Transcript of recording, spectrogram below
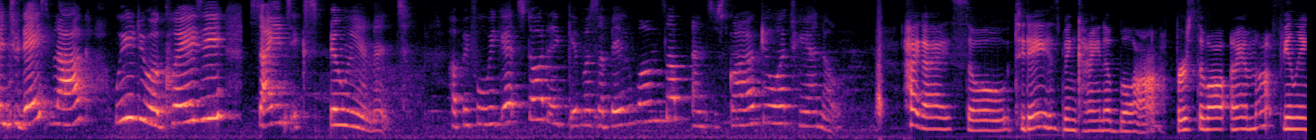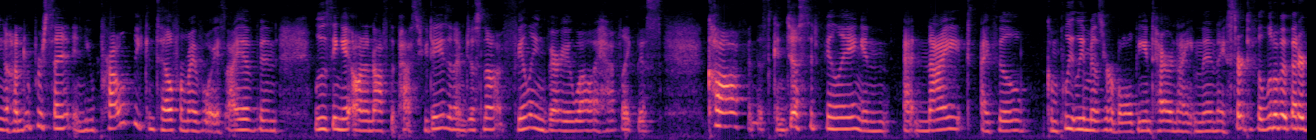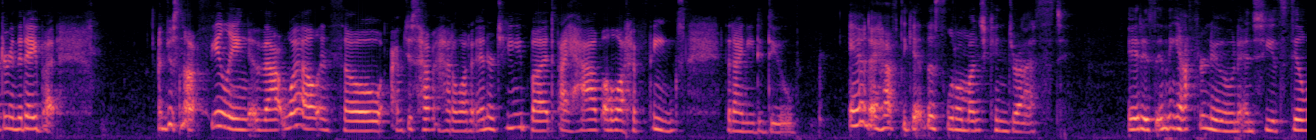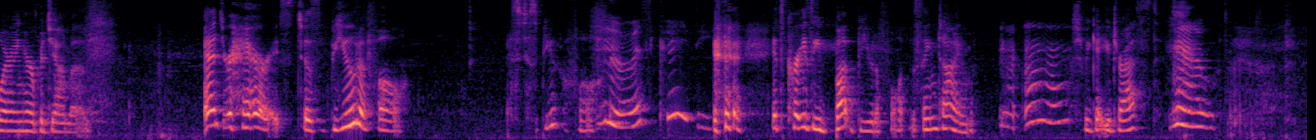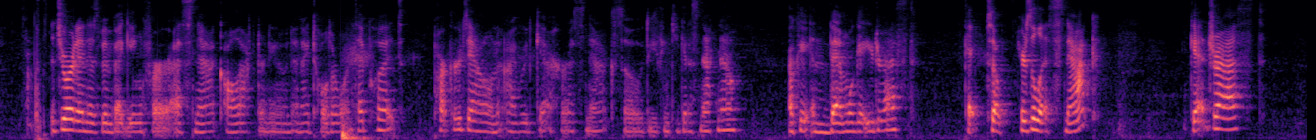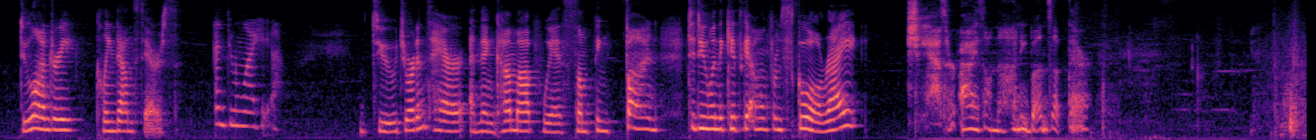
In today's vlog, we do a crazy science experiment. But before we get started, give us a big thumbs up and subscribe to our channel. Hi guys, so today has been kind of blah. First of all, I am not feeling 100% and you probably can tell from my voice. I have been losing it on and off the past few days and I'm just not feeling very well. I have like this cough and this congested feeling and at night I feel completely miserable the entire night and then I start to feel a little bit better during the day but I'm just not feeling that well and so I just haven't had a lot of energy but I have a lot of things that I need to do. And I have to get this little munchkin dressed. It is in the afternoon and she is still wearing her pajamas. And your hair is just beautiful. Beautiful. No, it's crazy. it's crazy but beautiful at the same time. Should we get you dressed? No. Jordyn has been begging for a snack all afternoon and I told her once I put Parker down, I would get her a snack. So do you think you get a snack now? Okay, and then we'll get you dressed? Okay, so here's a list. Snack, get dressed, do laundry, clean downstairs. And do my hair. Do Jordyn's hair and then come up with something fun to do when the kids get home from school, right? She has her eyes on the honey buns up there.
